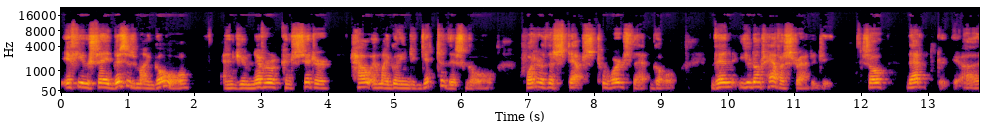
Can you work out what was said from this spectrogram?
if you say, This is my goal, and you never consider how am I going to get to this goal? What are the steps towards that goal? Then you don't have a strategy. So that, uh,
